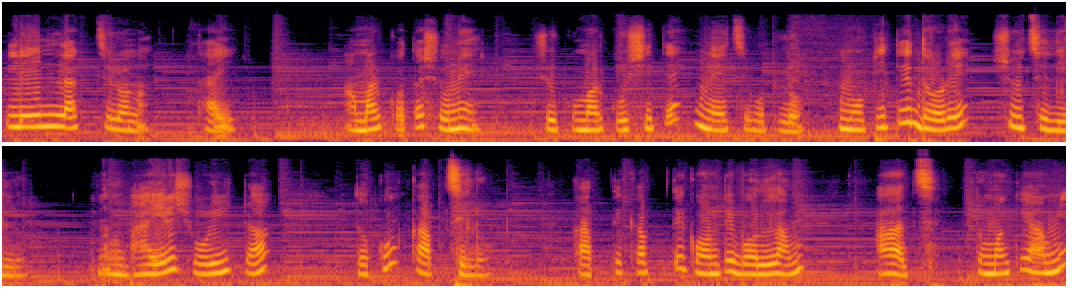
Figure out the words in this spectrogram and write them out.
প্লেন লাগছিল না, তাই। আমার কথা শুনে সুকুমার খুশিতে নেচে উঠল। মুটিতে ধরে সুচে দিল। ভাইয়ের শরীরটা তখন কাঁপছিল। কাঁপতে কাঁপতে কণ্ঠে বললাম, আজ তোমাকে আমি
